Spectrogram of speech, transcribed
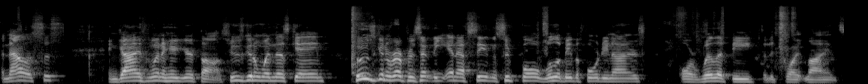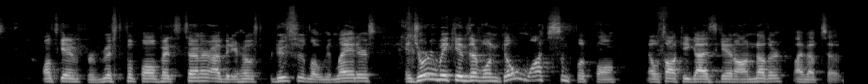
analysis. And guys, want to hear your thoughts. Who's going to win this game? Who's going to represent the NFC in the Super Bowl? Will it be the 49ers? or will it be the Detroit Lions? Once again, for Mr. Football Vince Turner, I've been your host, producer Logan Landers. Enjoy your weekends, everyone. Go and watch some football, and we'll talk to you guys again on another live episode.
